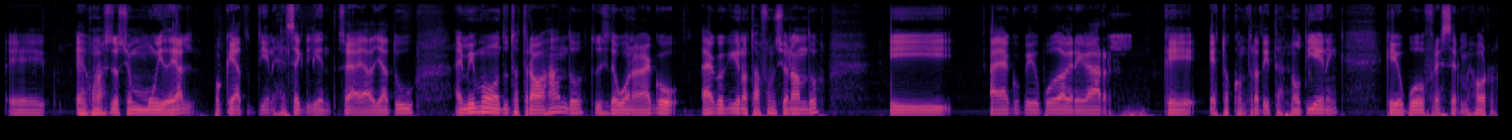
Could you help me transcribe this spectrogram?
eh, es una situación muy ideal, porque ya tú tienes ese cliente. O sea, ya, tú, ahí mismo cuando tú estás trabajando, tú dices, bueno, hay algo, hay algo aquí que no está funcionando y hay algo que yo puedo agregar que estos contratistas no tienen, que yo puedo ofrecer mejor.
